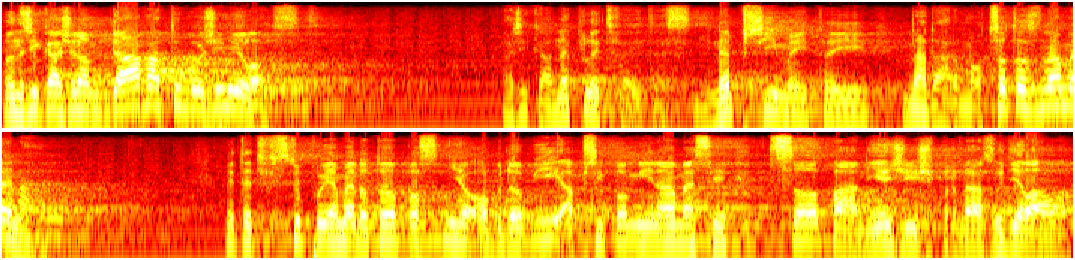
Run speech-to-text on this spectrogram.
On říká, že nám dává tu boží milost. A říká, neplitvejte s ní, nepřijmejte ji nadarmo. Co to znamená? My teď vstupujeme do toho postního období a připomínáme si, co pán Ježíš pro nás udělal.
